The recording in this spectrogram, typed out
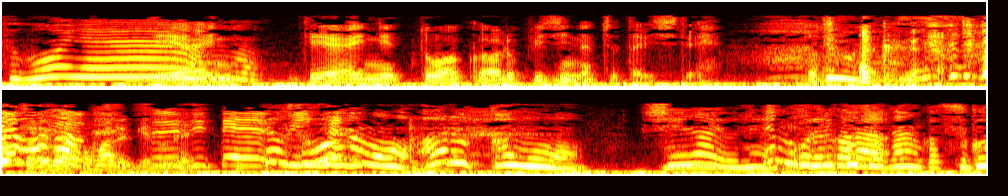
すごいね。出会い、出会いネットワーク RPG になっちゃったりして。ドットワークが。それが困るけどね。通じてでもそういうのもあるかもしれないよね。でもこれこそなんかすご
